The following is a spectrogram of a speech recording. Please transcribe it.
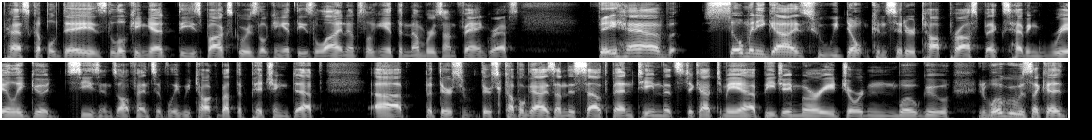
past couple days, looking at these box scores, looking at these lineups, looking at the numbers on Fangraphs. They have so many guys who we don't consider top prospects having really good seasons offensively. We talk about the pitching depth, uh, but there's there's a couple guys on this South Bend team that stick out to me. Uh, B.J. Murray, Jordan Nwogu, and Nwogu was like a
